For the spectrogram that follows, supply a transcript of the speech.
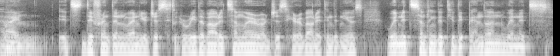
Um, right it's different than when you just read about it somewhere or just hear about it in the news. When it's something that you depend on, when it's,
